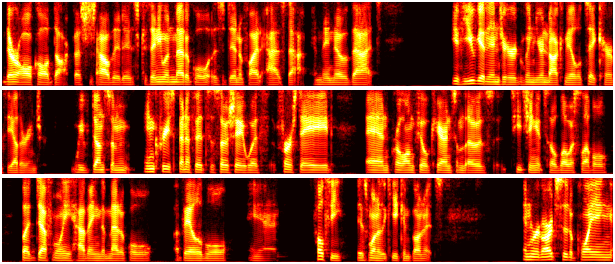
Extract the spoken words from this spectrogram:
they're all called doc. That's just how it is because anyone medical is identified as that. And they know that if you get injured, then you're not going to be able to take care of the other injured. We've done some increased benefits associated with first aid and prolonged field care and some of those teaching it to the lowest level, but definitely having the medical available and healthy is one of the key components. In regards to deploying,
